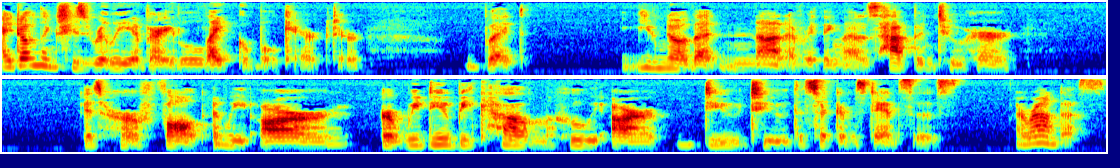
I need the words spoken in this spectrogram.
I don't think she's really a very likable character, but you know that not everything that has happened to her is her fault, and we are, or we do become who we are due to the circumstances around us.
